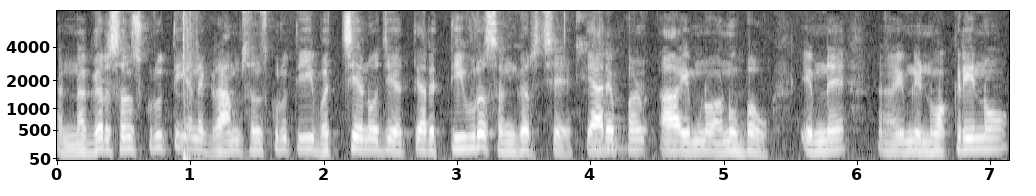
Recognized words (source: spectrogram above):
નગર સંસ્કૃતિ અને ગ્રામ સંસ્કૃતિ વચ્ચેનો જે અત્યારે તીવ્ર સંઘર્ષ છે ત્યારે પણ આ એમનો અનુભવ એમને એમની નોકરીનો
